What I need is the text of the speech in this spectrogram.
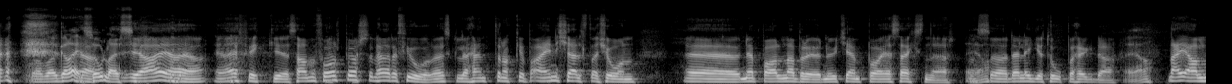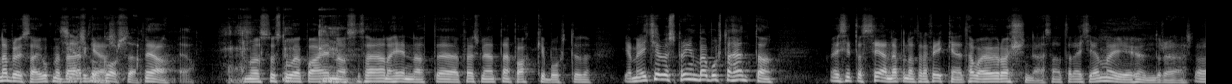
Det var greit såleis. Ja, ja, ja. Jeg fikk eh, samme forespørsel her i fjor. Jeg skulle hente noe på Einekjell-stasjonen. Uh, ned på Alnabru, når du kommer på E6-en der. Ja. Så Der ligger to på høgda. Ja. Nei, Alnabru, sier jeg, opp med Bergers. Ja. ja. Og så sto jeg på en, og så sier han hin at uh, først skulle hente en pakke borte. Ja, men ikke spring bare bort og hent den. Jeg sitter og ser ned på trafikken. Dette var jo rushen der. sånn at Det kommer i 100 Så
